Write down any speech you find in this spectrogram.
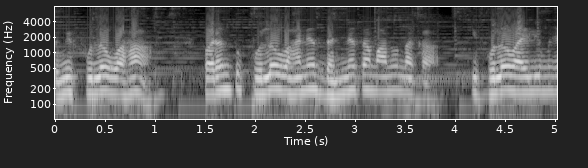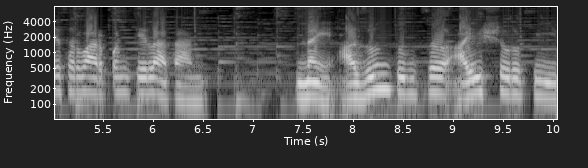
तुम्ही फुलं वाहा परंतु फुलं वाहण्यात धन्यता मानू नका. की फुलं वाहिली म्हणजे सर्व अर्पण केलं आता आम्ही. नाही अजून तुमचं आयुष्यरूपी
